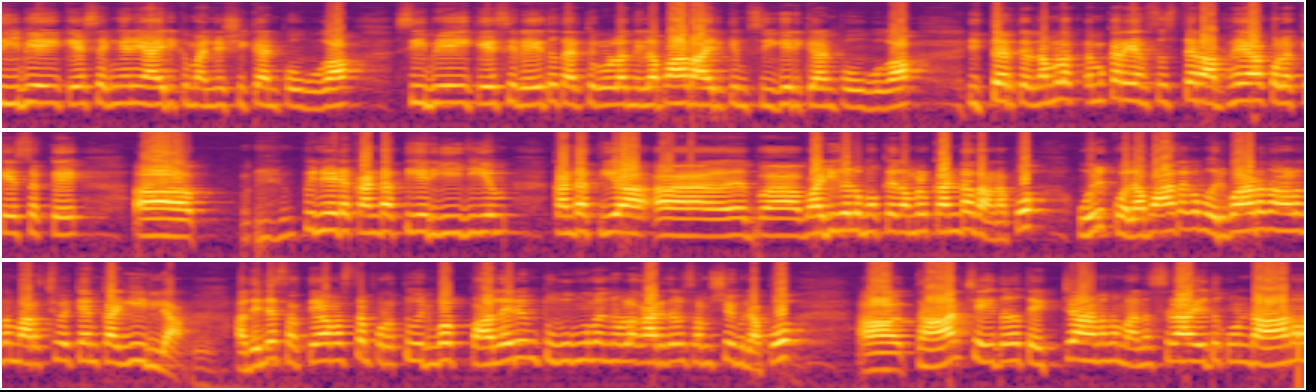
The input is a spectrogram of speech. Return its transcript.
സി ബി ഐ കേസ് എങ്ങനെയായിരിക്കും അന്വേഷിക്കാൻ പോകുക? സി ബി ഐ കേസിൽ ഏത് തരത്തിലുള്ള നിലപാടായിരിക്കും സ്വീകരിക്കാൻ പോകുക? ഇത്തരത്തിൽ നമ്മൾ നമുക്കറിയാം സിസ്റ്റർ അഭയ കൊലക്കേസൊക്കെ പിന്നീട് കണ്ടെത്തിയ രീതിയും കണ്ടെത്തിയ വഴികളുമൊക്കെ നമ്മൾ കണ്ടതാണ്. അപ്പോൾ ഒരു കൊലപാതകം ഒരുപാട് നാളൊന്നും മറച്ചു വെക്കാൻ കഴിയില്ല. അതിന്റെ സത്യാവസ്ഥ പുറത്തു വരുമ്പോൾ പലരും തൂങ്ങുമെന്നുള്ള കാര്യത്തിൽ സംശയമില്ല. അപ്പോൾ താൻ ചെയ്തത് തെറ്റാണെന്ന് മനസ്സിലായത് കൊണ്ടാണോ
